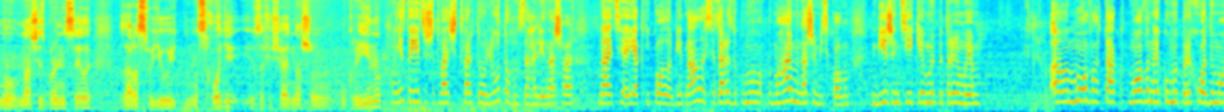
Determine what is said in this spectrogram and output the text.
ну, наші збройні сили зараз воюють на сході і захищають нашу Україну. Мені здається, що 24 лютого взагалі наша нація як ніколи об'єдналася. Зараз допомагаємо нашим військовим, біженці, які ми підтримуємо. Мова, так, мова, на яку ми переходимо.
